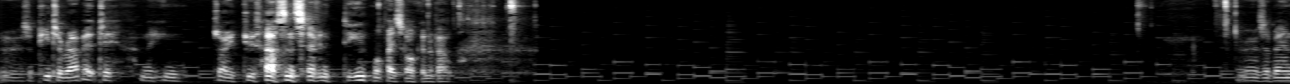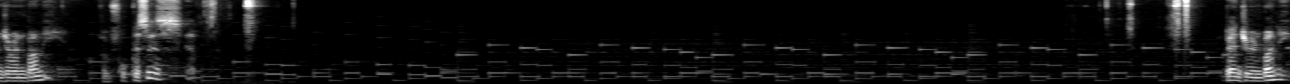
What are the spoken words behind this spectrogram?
There's a Peter Rabbit, eh, 19 Sorry, 2017. What am I talking about? There's a Benjamin Bunny for Focuses. Yep. Benjamin Bunny.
